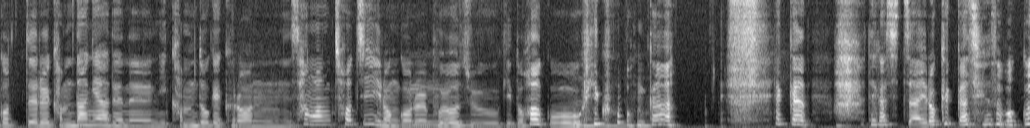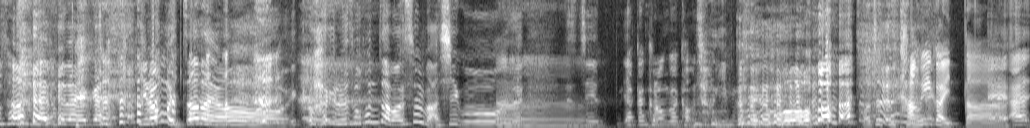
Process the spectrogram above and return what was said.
것들을 감당해야 되는 이 감독의 그런 상황 처지 이런 거를 음. 보여주기도 하고 음. 그리고 뭔가 약간 아 내가 진짜 이렇게까지 해서 먹고 살아야 되나 약간 이런 거 있잖아요. 그래서 혼자 막 술 마시고 이제 아, 이제 약간 그런 걸 감정이입도 되고 어쨌든 당위가 예, 있다. 아,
